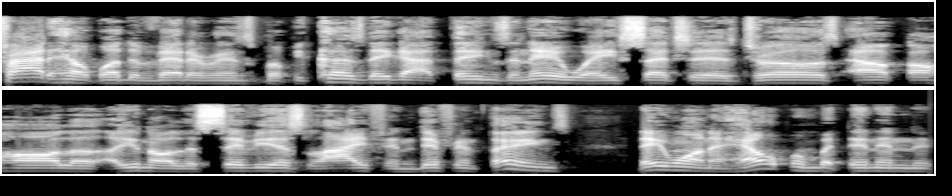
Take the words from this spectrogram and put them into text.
try to help other veterans, but because they got things in their way, such as drugs, alcohol, uh, you know, lascivious life and different things, they want to help them, but then in the,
